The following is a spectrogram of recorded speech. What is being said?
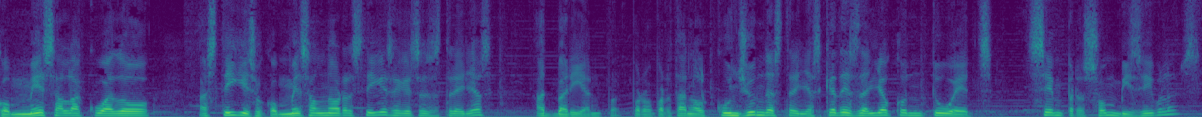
Com més a l'equador estiguis o com més al nord estiguis, aquestes estrelles et varien. Però, per tant, el conjunt d'estrelles que des del lloc on tu ets sempre són visibles,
